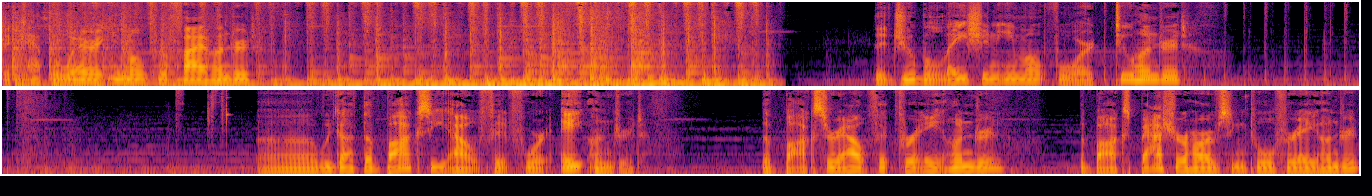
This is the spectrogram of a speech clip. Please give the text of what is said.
The Capoeira emote for 500. The Jubilation emote for 200. Uh, we got the Boxy outfit for 800. The Boxer outfit for 800. The Box Basher harvesting tool for 800.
